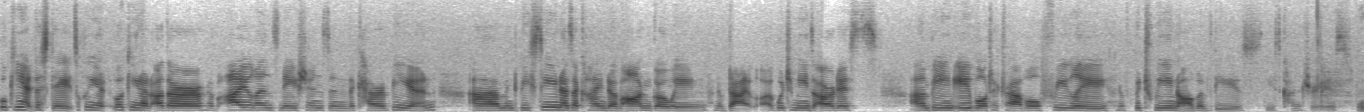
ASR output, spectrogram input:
looking at the states, looking at, looking at other kind of islands, nations in the Caribbean, um, and to be seen as a kind of ongoing kind of dialogue, which means artists um, being able to travel freely kind of between all of these, these countries. Well,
